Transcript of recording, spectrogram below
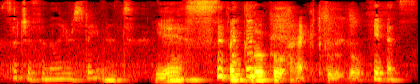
Such a familiar statement. Yes, think local, act global. Yes.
